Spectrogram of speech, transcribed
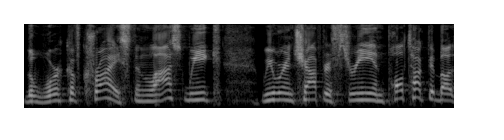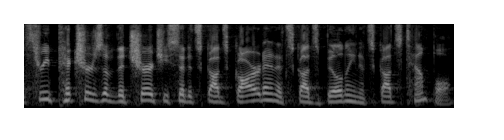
the work of Christ. And last week, we were in chapter three, and Paul talked about three pictures of the church. He said it's God's garden, it's God's building, it's God's temple.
